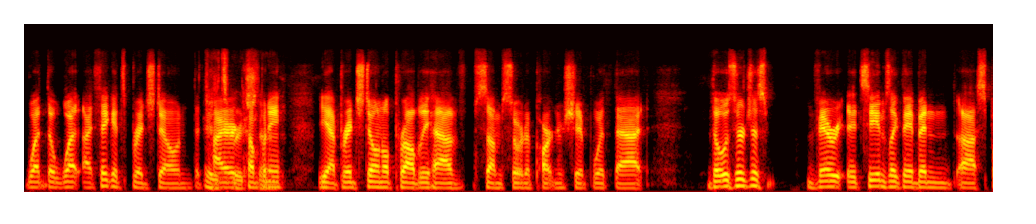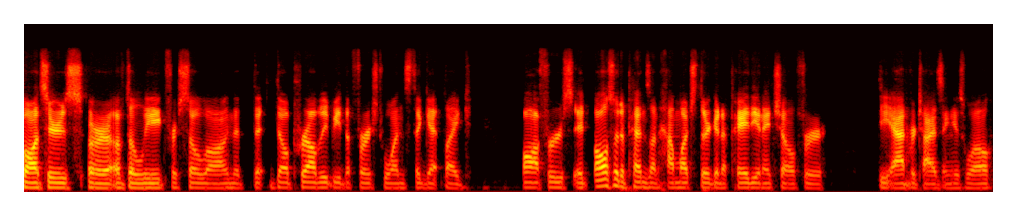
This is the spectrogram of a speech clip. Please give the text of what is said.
what the what I think it's Bridgestone, the tire Bridgestone. company. Yeah, Bridgestone will probably have some sort of partnership with that. Those are just very. It seems like they've been uh, sponsors or of the league for so long that th- they'll probably be the first ones to get like offers. It also depends on how much they're going to pay the NHL for the advertising as well.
